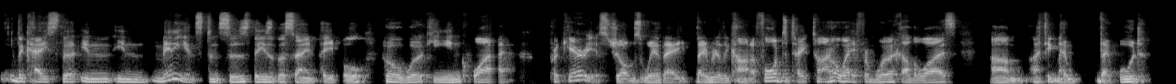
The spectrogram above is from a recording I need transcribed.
the case that in, in many instances, these are the same people who are working in quite precarious jobs where they, they really can't afford to take time away from work otherwise. Um, I think they, they would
